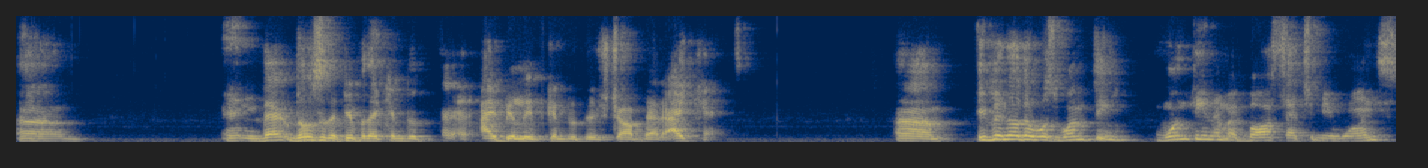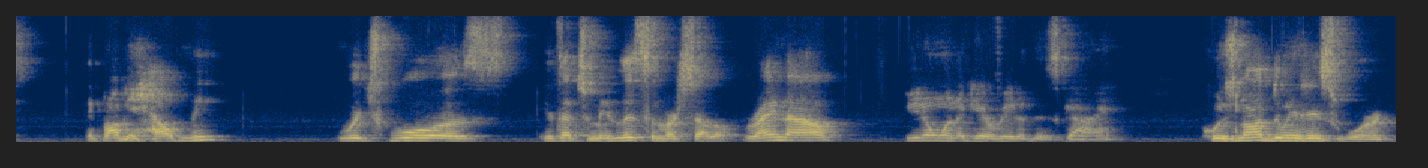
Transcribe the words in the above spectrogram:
Um, and that, those are the people that can do, I believe, can do this job that I can't. Um, even though there was one thing, one thing that my boss said to me once, it probably helped me, which was he said to me, "Listen, Marcelo, right now you don't want to get rid of this guy who's not doing his work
